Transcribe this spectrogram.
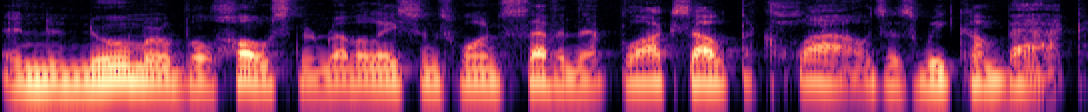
an innumerable host in Revelations 1 7 that blocks out the clouds as we come back.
